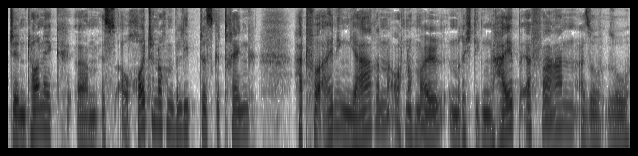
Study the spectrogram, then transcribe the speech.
Gin Tonic ähm, ist auch heute noch ein beliebtes Getränk, hat vor einigen Jahren auch noch mal einen richtigen Hype erfahren. Also so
